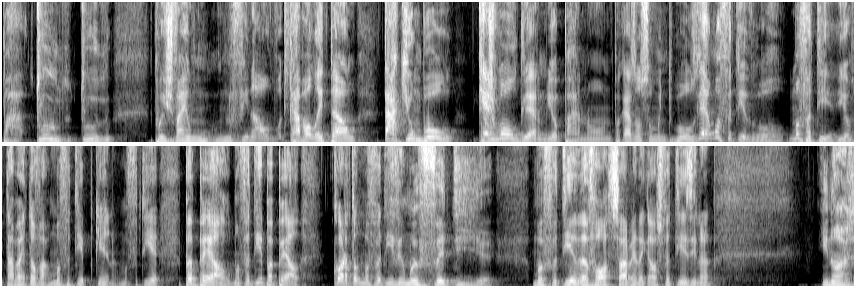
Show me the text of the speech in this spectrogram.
pá, tudo, tudo. Depois vai um, no final, acaba o leitão, está aqui um bolo. Queres bolo, Guilherme? E eu, pá, não, por acaso não sou muito bolo. É uma fatia de bolo, uma fatia. E eu, tá bem, então vá, uma fatia pequena, uma fatia papel, uma fatia papel. Corta uma fatia e vem uma fatia. Uma fatia da voz, sabem? Daquelas fatias enormes. E nós.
